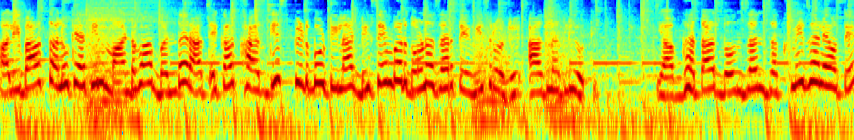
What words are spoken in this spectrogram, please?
अलिबाग तालुक्यातील मांडवा बंदरात एका खासगी स्पीडबोटीला डिसेंबर दोन हजार तेवीस रोजी आग लागली होती. या अपघातात दोन जण जखमी झाले होते.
